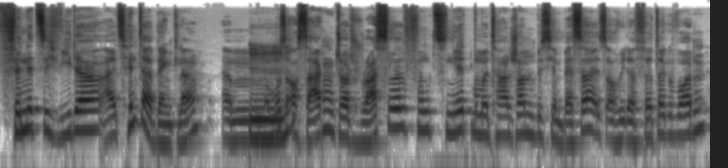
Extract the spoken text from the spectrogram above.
findet sich wieder als Hinterbänkler. Ähm, mhm. Man muss auch sagen, George Russell funktioniert momentan schon ein bisschen besser, ist auch wieder Vierter geworden.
